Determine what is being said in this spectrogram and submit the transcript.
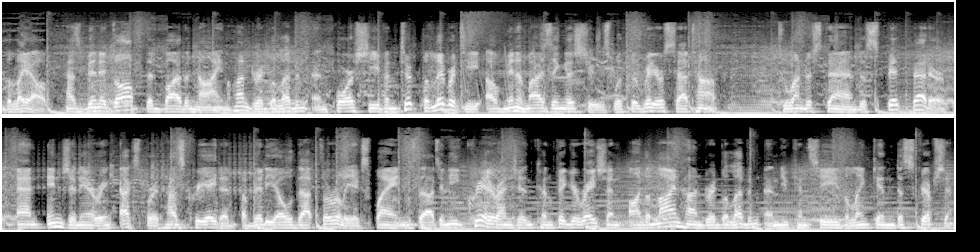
the layout has been adopted by the 911 and Porsche even took the liberty of minimizing issues with the rear setup. To understand the spit better, an engineering expert has created a video that thoroughly explains that unique rear engine configuration on the 911 and you can see the link in description.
